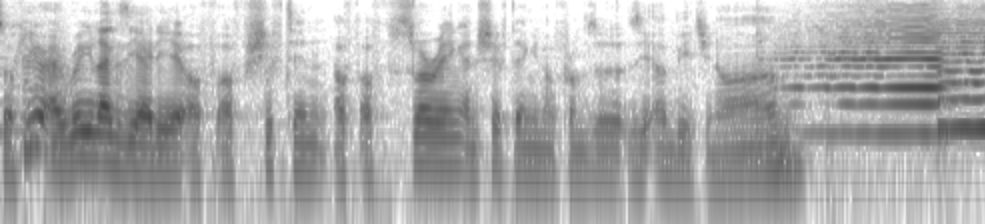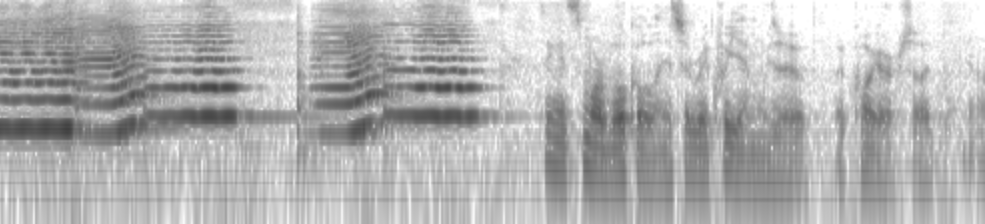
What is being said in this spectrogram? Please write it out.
So here I really like the idea of, of shifting, of, of slurring and shifting, you know, from the, the upbeat, you know. Um, I think it's more vocal and it's a requiem with a, a choir, so, it, you know.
